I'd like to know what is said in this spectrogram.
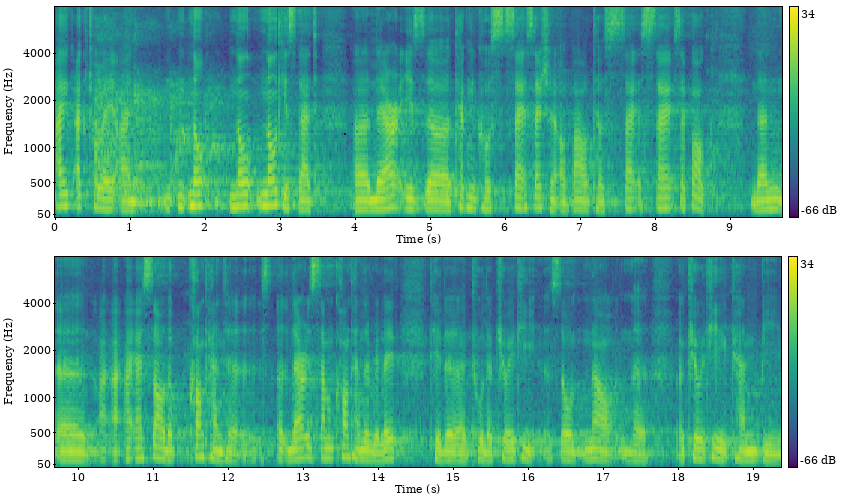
I actually I no, no, noticed that uh, there is a technical session about uh, Cyborg. Then uh, I, I saw the content, uh, there is some content related uh, to the QAT. So now QAT can be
